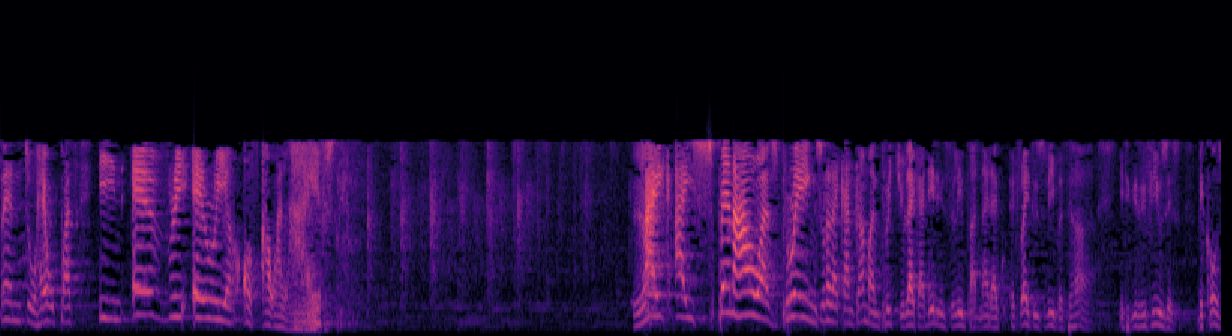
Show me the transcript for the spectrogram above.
sent to help us in every area of our lives. Like I spend hours praying so that I can come and preach you. Like I didn't sleep at night. I, I tried to sleep. but ah, it, refuses because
